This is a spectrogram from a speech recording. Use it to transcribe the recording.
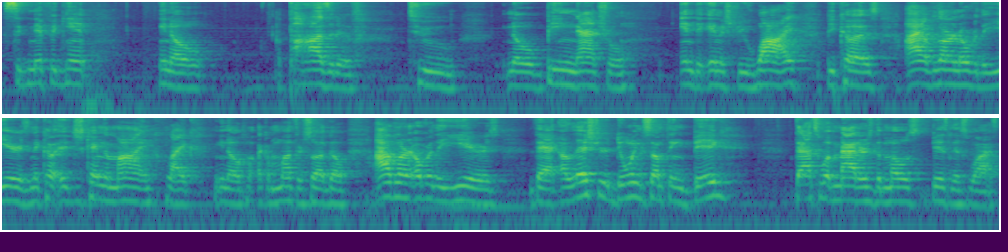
significant, you know, positive to you know being natural in the industry. Why? Because I have learned over the years, and it, it just came to mind like you know like a month or so ago. I've learned over the years that unless you're doing something big that's what matters the most business wise.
